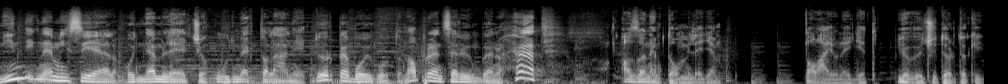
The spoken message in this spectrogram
mindig nem hiszi el, hogy nem lehet csak úgy megtalálni egy törpebolygót a naprendszerünkben, hát, azzal nem tudom, mi legyen. Találjon egyet jövő csütörtökig.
